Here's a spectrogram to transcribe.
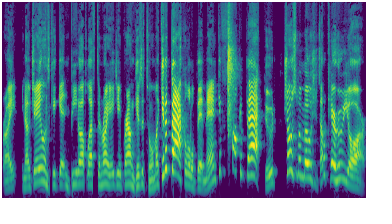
right? You know, Jalen's getting beat up left and right. AJ Brown gives it to him. Like, give it back a little bit, man. Give it fucking back, dude. Show some emotions. I don't care who you are.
